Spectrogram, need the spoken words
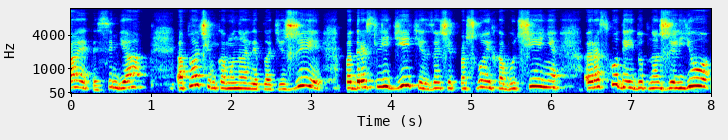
а это семья, оплачиваем коммунальные платежи, подросли дети, значит, пошло их обучение, расходы идут на жилье,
